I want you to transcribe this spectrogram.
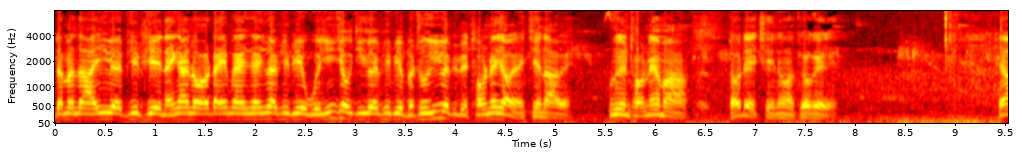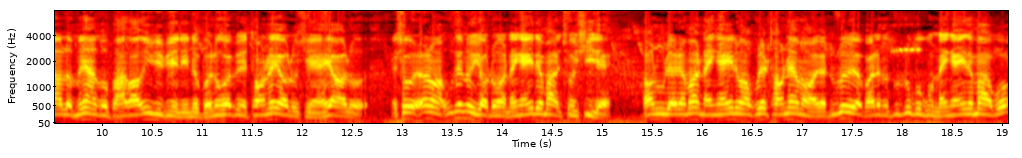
တမန်သားကြီးပဲဖြစ်ဖြစ်နိုင်ငံတော်အတိုင်ပင်ခံကြီးပဲဖြစ်ဖြစ်ဝန်ကြီးချုပ်ကြီးပဲဖြစ်ဖြစ်ဗထူကြီးပဲဖြစ်ဖြစ်ထောင်ထဲရောက်ရင်ကျင်းတာပဲဥစဉ်ထောင်ထဲမှာတော့တဲ့အချိန်တုန်းကပြောခဲ့တယ်ဟဲ့လို့မင်းကကိုဘာကောင်းကြီးဖြစ်ဖြစ်နေလို့ဘယ်လိုပဲဖြစ်ထောင်ထဲရောက်လို့ရှိရင်ဟဲ့လို့အချို့အဲ့တော့ဥစဉ်တို့ရောက်တော့နိုင်ငံရေးထဲမှာအချို့ရှိတယ် တောင်လူလယ်သမားနိုင်ငံရေးသမားခုလည်းထောင်ထဲမှာပဲသူတို့ရပါလဲဆိုသူတို့ကနိုင်ငံရေးသမားပေါ့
